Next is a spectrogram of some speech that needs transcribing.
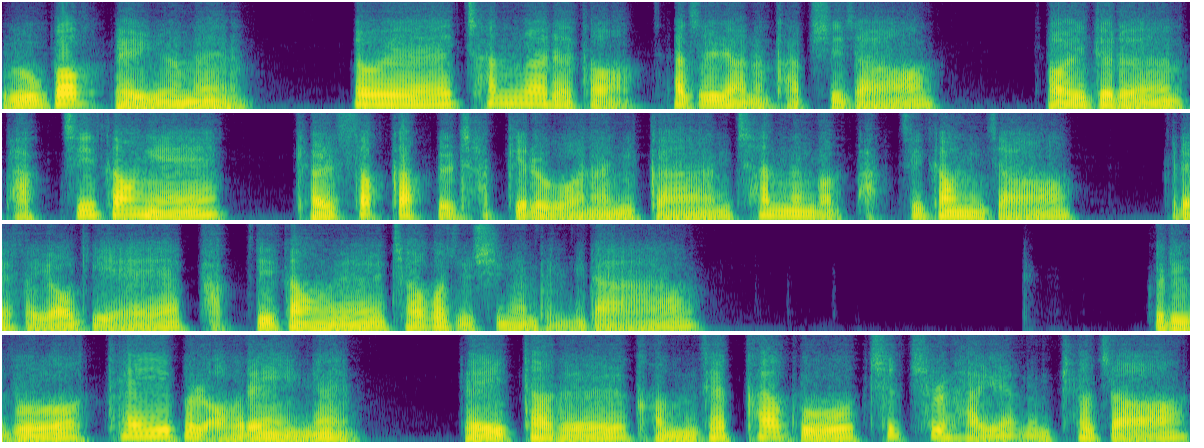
룩업 밸류는 표의 참열에서 찾으려는 값이죠. 저희들은 박지성의 결석값을 찾기를 원하니까 찾는 건 박지성이죠. 그래서 여기에 박지성을 적어주시면 됩니다. 그리고 테이블 어레이는 데이터를 검색하고 추출하려는 표죠.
